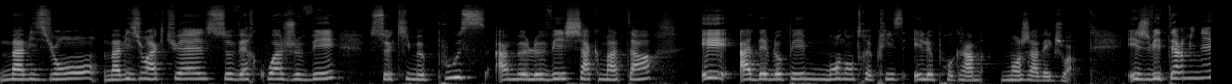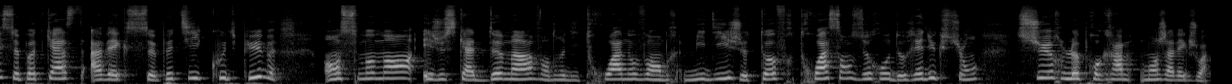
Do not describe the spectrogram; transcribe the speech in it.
ma vision, ma vision actuelle, ce vers quoi je vais, ce qui me pousse à me lever chaque matin et à développer mon entreprise et le programme Mange avec joie. Et je vais terminer ce podcast avec ce petit coup de pub. En ce moment et jusqu'à demain, vendredi 3 novembre, midi, je t'offre 300 euros de réduction sur le programme Mange avec joie.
